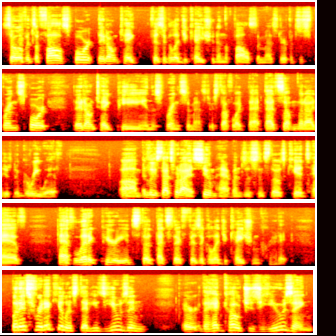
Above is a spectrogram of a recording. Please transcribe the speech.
So if it's a fall sport, they don't take physical education in the fall semester. If it's a spring sport, they don't take PE in the spring semester, stuff like that. That's something that I just agree with. Um, at least that's what I assume happens, is since those kids have athletic periods, that that's their physical education credit. But it's ridiculous that he's using, or the head coach is using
